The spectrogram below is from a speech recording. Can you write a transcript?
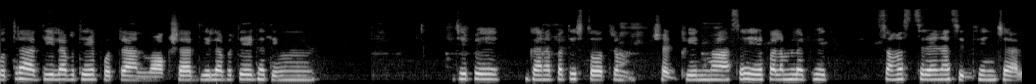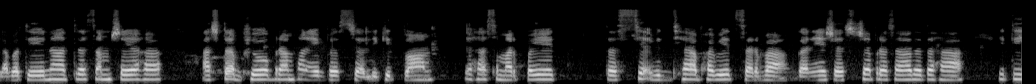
పుత్రార్థి లభతే పుత్రాన్ మోక్షార్థి లభతే గతిం. జపే గణపతి స్తోత్రం. షడ్భీన్మాసే ఫలం లభేత్. సంవత్సరేణ సిద్ధించ లభతేనాత్ర సంశయ. అష్టభ్యో బ్రాహ్మణేభ్యశ్చ లిఖిత్వాం యహ సమర్పయేత్. తస్య విద్యా భవేత్ సర్వ గణేశశ్చ ప్రసాదత. ఇది శ్రీ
